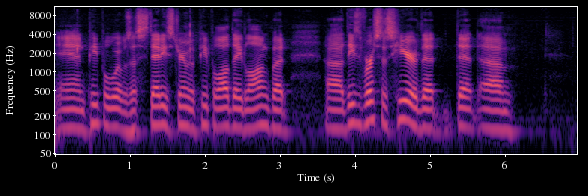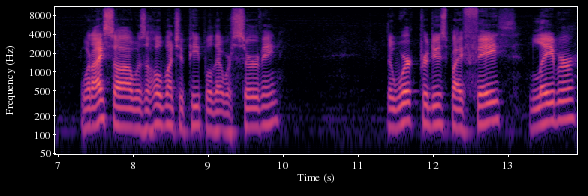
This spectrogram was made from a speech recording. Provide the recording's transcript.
and people. It was a steady stream of people all day long. But uh, these verses here that that um, what I saw was a whole bunch of people that were serving. The work produced by faith, labor,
